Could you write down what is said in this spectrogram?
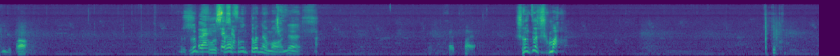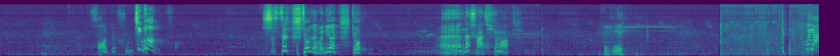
底炮，日扑三分多的嘛，那害怕呀。手就吃马。好的很。进炮，是这吃掉的吧？你要吃掉。哎，那啥气嘛？对对。回来，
